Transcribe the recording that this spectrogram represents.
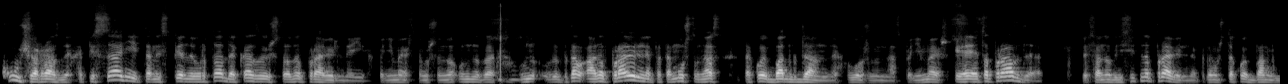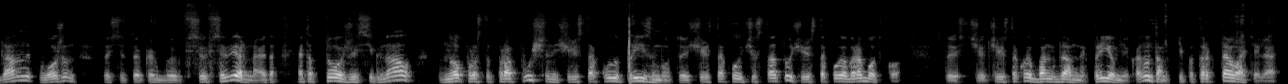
куча разных описаний, там из пены у рта доказывают, что оно правильное их, понимаешь, потому что оно, оно, оно правильное, потому что у нас такой банк данных вложен у нас, понимаешь, и это правда. То есть оно действительно правильное, потому что такой банк данных вложен, то есть это как бы все, все верно. Это, это тот же сигнал, но просто пропущенный через такую призму, то есть через такую частоту, через такую обработку. То есть через такой банк данных приемника, ну там типа трактователя,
